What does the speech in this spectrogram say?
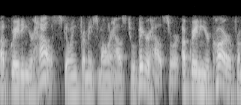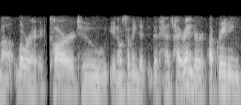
upgrading your house, going from a smaller house to a bigger house, or upgrading your car from a lower car to you know something that that has higher end, or upgrading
